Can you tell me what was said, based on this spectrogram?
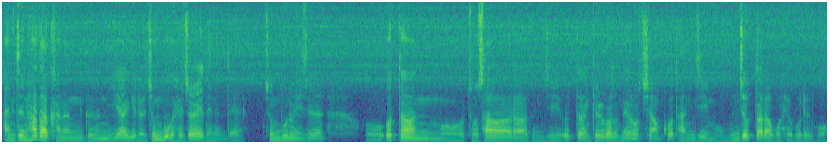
안전하다 하는 그런 이야기를 정부가 해줘야 되는데 정부는 이제 어, 어떠한 뭐 조사라든지 어떠한 결과도 내놓지 않고 단지 뭐 문제 없다라고 해버리고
